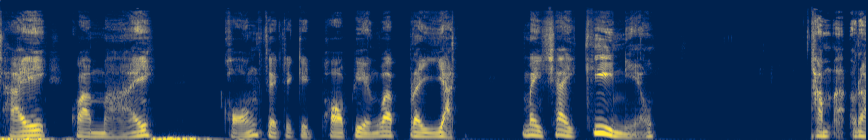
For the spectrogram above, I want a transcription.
ใช้ความหมายของเศรษฐกิจพอเพียงว่าประหยัดไม่ใช่ขี้เหนียวทำอะไร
